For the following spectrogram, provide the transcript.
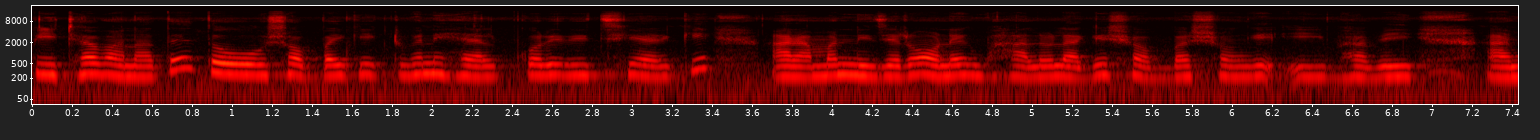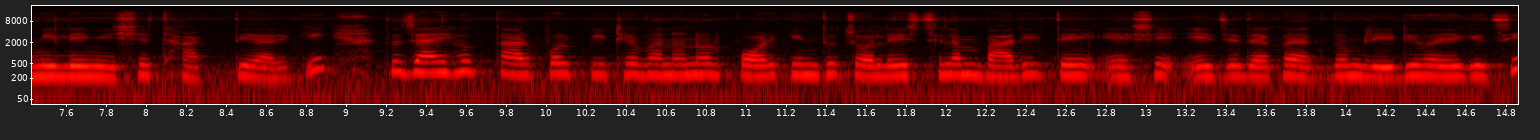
পিঠা বানাতে। তো সবাইকে একটুখানি হেল্প করে দিচ্ছি আর কি। আর আমার নিজেরও অনেক ভালো লাগে সবার সঙ্গে এইভাবেই মিলেমিশে থাকতে আর কি। তো যাই হোক, তারপর পিঠে বানানোর পর কিন্তু চলে এসেছিলাম বাড়িতে। এসে এই যে দেখো, একদম রেডি হয়ে গেছি।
